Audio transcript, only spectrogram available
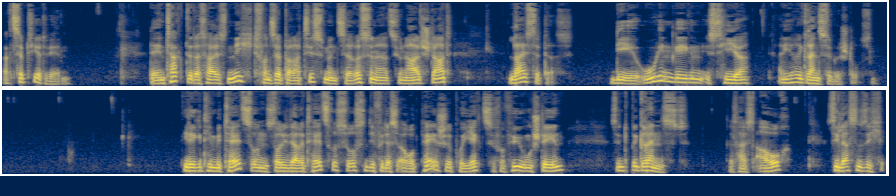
akzeptiert werden. Der intakte, das heißt nicht von Separatismen zerrissene Nationalstaat leistet das. Die EU hingegen ist hier an ihre Grenze gestoßen. Die Legitimitäts- und Solidaritätsressourcen, die für das europäische Projekt zur Verfügung stehen, sind begrenzt. Das heißt auch, sie lassen sich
